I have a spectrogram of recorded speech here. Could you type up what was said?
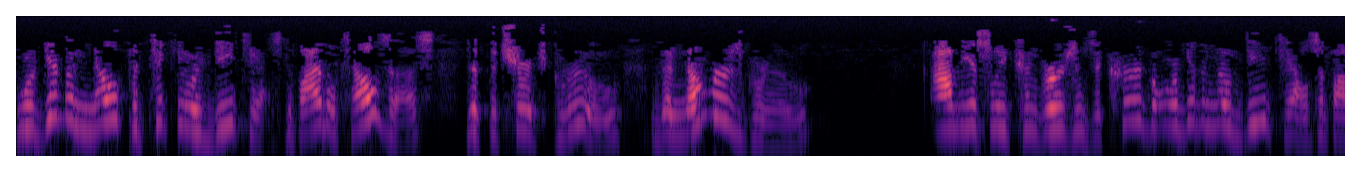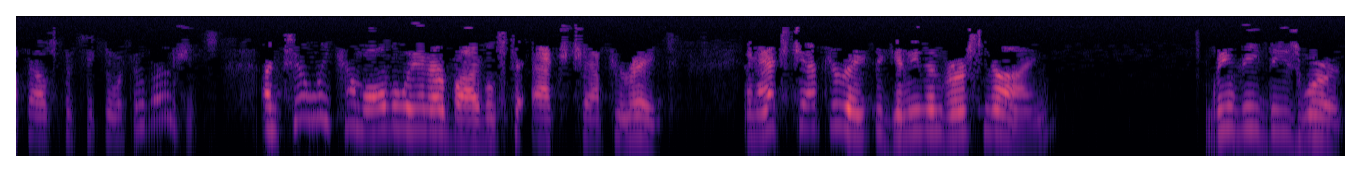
we're given no particular details. The Bible tells us that the church grew, the numbers grew, obviously conversions occurred, but we're given no details about those particular conversions until we come all the way in our Bibles to Acts chapter 8. In Acts chapter 8, beginning in verse 9, we read these words.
